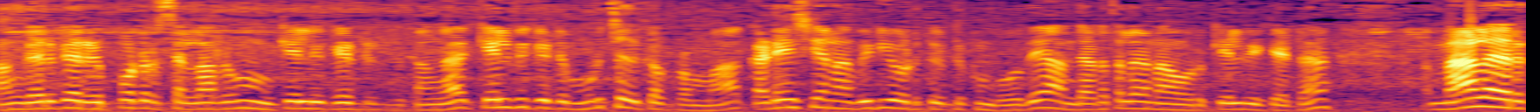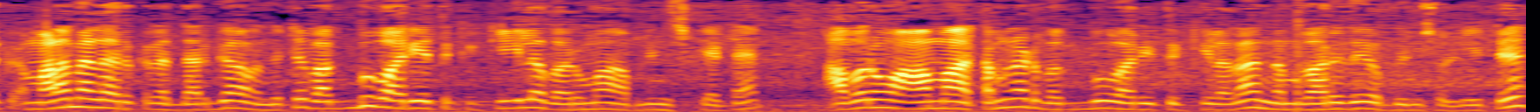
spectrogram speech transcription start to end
அங்கே இருக்க ரிப்போர்ட்டர்ஸ் எல்லாரும் கேள்வி கேட்டுட்டு இருக்காங்க. கேள்வி கேட்டு முடிச்சதுக்கு அப்புறமா நான் வீடியோ எடுத்துட்டு இருக்கும்போதே அந்த இடத்துல நான் ஒரு கேள்வி கேட்டேன். மேலே இருக்க மலை மேலே இருக்கிற தர்கா வந்துட்டு வக்பு வாரியத்துக்கு கீழே வருமா அப்படின்னு கேட்டேன். அவரும் ஆமாம் தமிழ்நாடு வக்பு வாரியத்துக்கு கீழே தான் இந்த வருது அப்படின்னு சொல்லிட்டு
